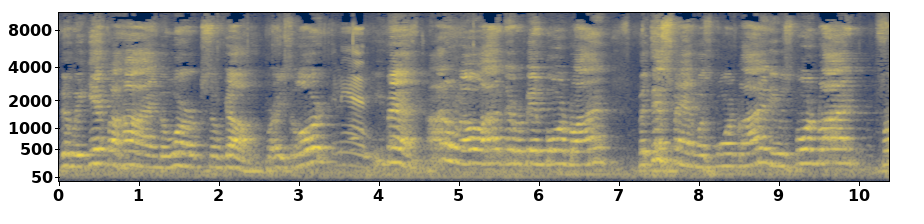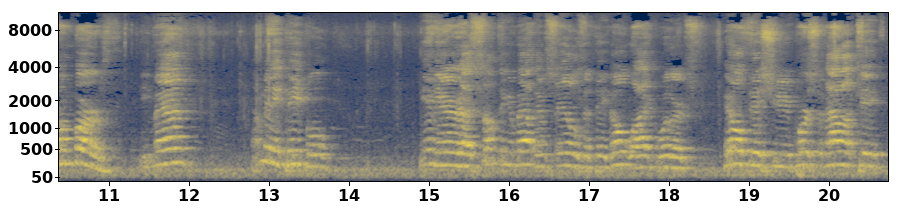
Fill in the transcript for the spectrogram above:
that we get behind the works of God. Praise the Lord. Amen. Amen. I don't know. I've never been born blind, but this man was born blind. He was born blind from birth. Amen. How many people in here has something about themselves that they don't like, whether it's health issue, personality,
